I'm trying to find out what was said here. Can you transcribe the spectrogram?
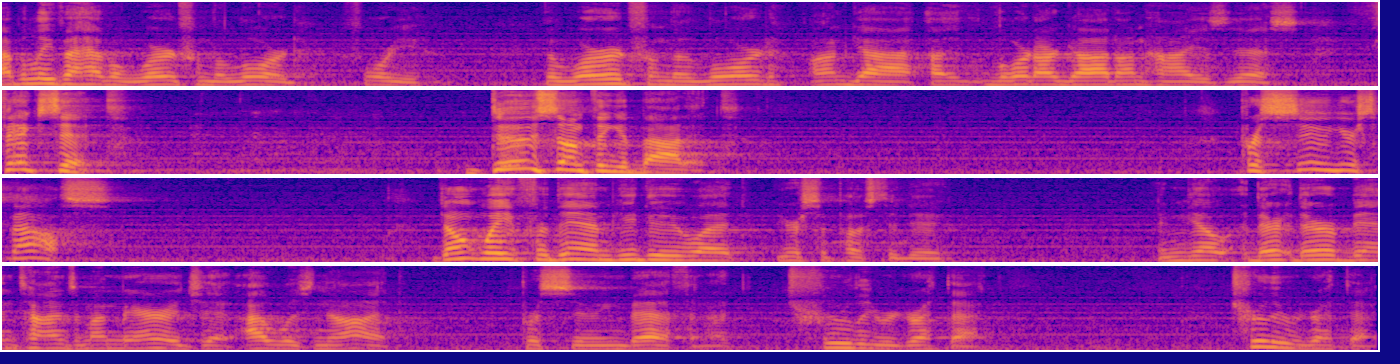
I believe I have a word from the Lord for you. The word from the Lord on God, uh, Lord our God on high is this. Fix it. Do something about it. Pursue your spouse. Don't wait for them. You do what you're supposed to do. And you know, there, there have been times in my marriage that I was not pursuing Beth, and I truly regret that. Truly regret that.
